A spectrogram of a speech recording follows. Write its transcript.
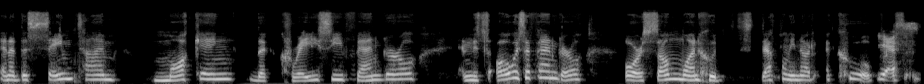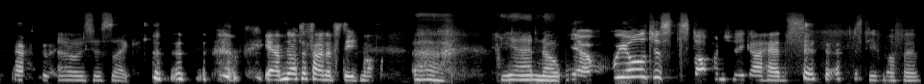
and at the same time mocking the crazy fangirl and it's always a fangirl or someone who's definitely not a cool person. Yes, absolutely. I was just like, yeah, I'm not a fan of Steve Moffat. Uh, yeah, no. Yeah, we all just stop and shake our heads. Steve Moffat.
